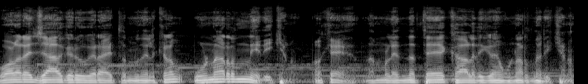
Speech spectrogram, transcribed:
വളരെ ജാഗരൂകരായിട്ട് നമ്മൾ നിൽക്കണം ഉണർന്നിരിക്കണം. ഓക്കെ നമ്മൾ എന്നത്തേക്കാളധികം ഉണർന്നിരിക്കണം.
